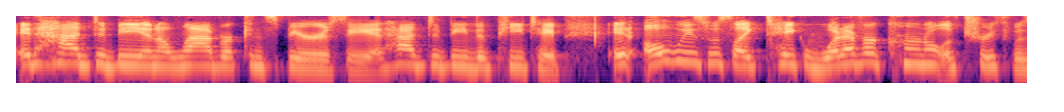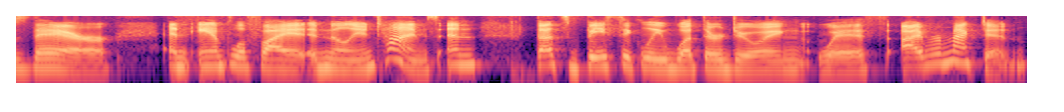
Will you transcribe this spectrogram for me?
It had to be an elaborate conspiracy. It had to be the P tape. It always was like take whatever kernel of truth was there and amplify it a million times. And that's basically what they're doing with ivermectin.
